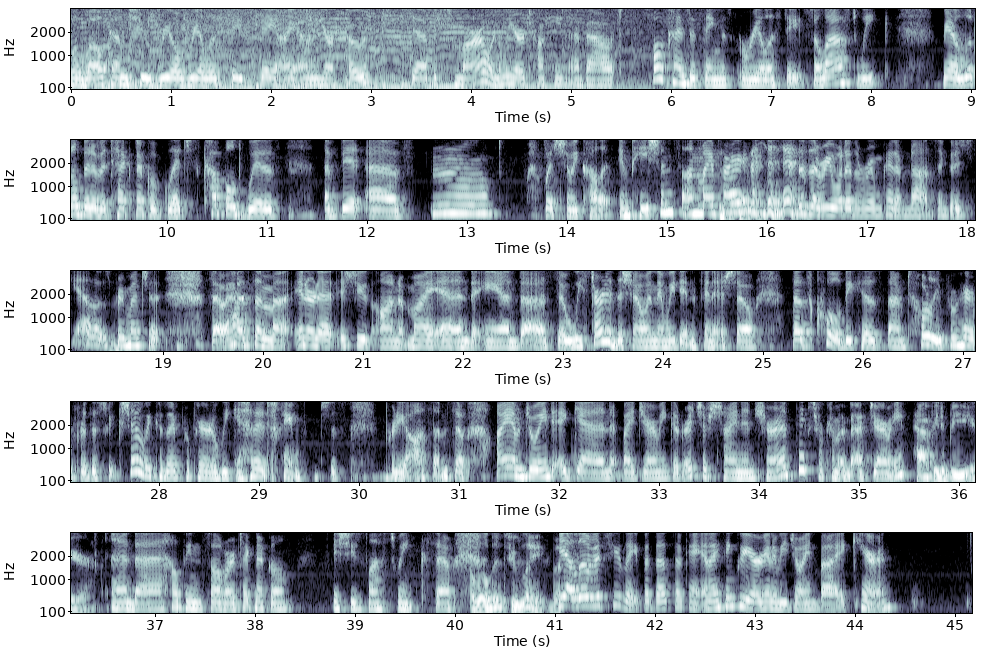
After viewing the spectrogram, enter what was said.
Well, welcome to Real Real Estate Today. I am your host, Deb Tomorrow, and we are talking about all kinds of things real estate. So last week, we had a little bit of a technical glitch coupled with a bit of, mm, what should we call it? Impatience on my part. As everyone in the room kind of nods and goes yeah that was pretty much it. So i had some uh, internet issues on my end and uh, so we started the show and then we didn't finish. So that's cool because i'm totally prepared for this week's show because i prepared a week ahead of time which is pretty awesome. So i am joined again by jeremy goodrich of shine insurance. Thanks for coming back jeremy. Happy to be here. And uh, helping solve our technical issues last week. So a little bit too late. But. Yeah, a little bit too late, but that's okay. And I think we are going to be joined by Karen.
